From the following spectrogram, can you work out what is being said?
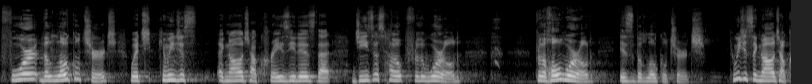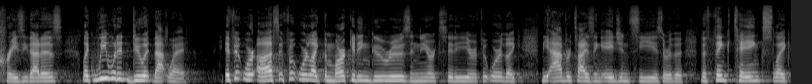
for the local church, which can we just acknowledge how crazy it is that Jesus' hope for the world, for the whole world, is the local church? Can we just acknowledge how crazy that is? Like, we wouldn't do it that way. If it were us, if it were like the marketing gurus in New York City, or if it were like the advertising agencies or the, the think tanks, like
